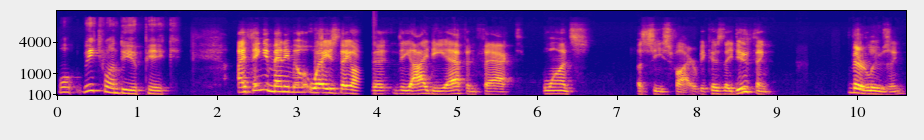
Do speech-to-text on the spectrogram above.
Well, which one do you pick? I think in many ways they are. The, the IDF, in fact, wants a ceasefire because they do think they're losing.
